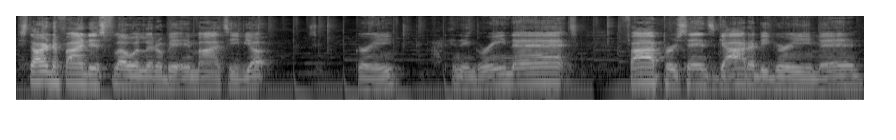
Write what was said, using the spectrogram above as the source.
Starting to find his flow a little bit in my team. Yup. Green. I didn't green that. 5%'s gotta be green, man.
